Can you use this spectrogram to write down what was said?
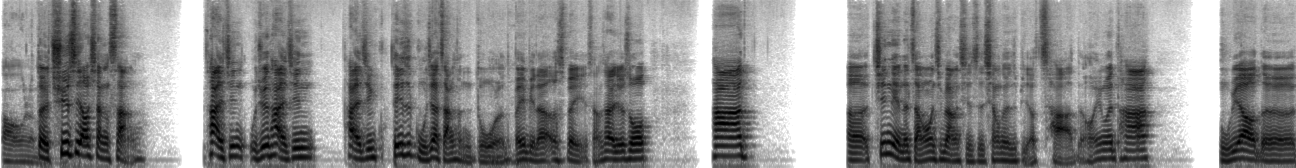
高了，对，趋势要向上，它已经，我觉得它已经它已经第一次股价涨很多了，本益比在二十倍以上，再来就是说它。呃，今年的展望基本上其实相对是比较差的哦，因为它主要的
